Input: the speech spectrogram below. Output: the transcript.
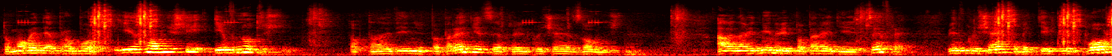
то мова йде про борг і зовнішній, і внутрішній. Тобто, на відміну від попередньої цифри, він включає зовнішній. Але на відміну від попередньої цифри, він включає в себе тільки борг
